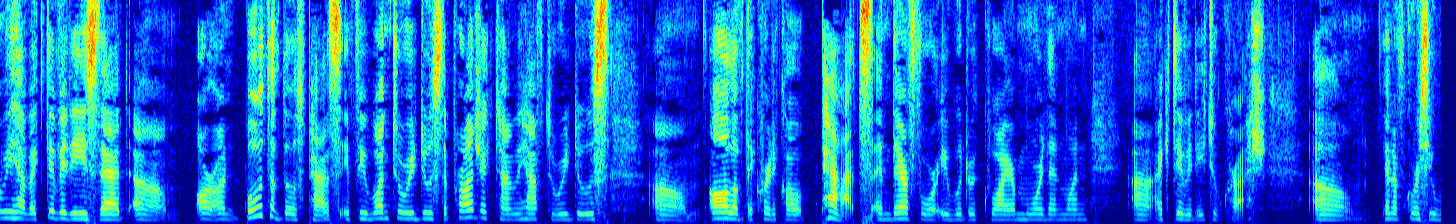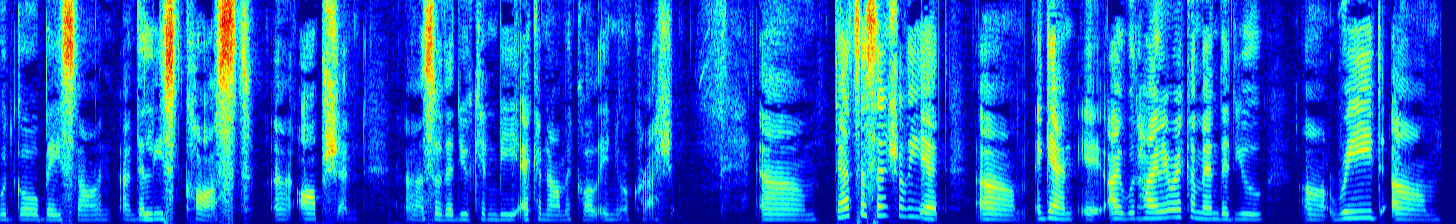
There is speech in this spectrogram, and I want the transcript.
we have activities that um, are on both of those paths, if we want to reduce the project time, we have to reduce um, all of the critical paths, and therefore it would require more than one uh, activity to crash. Um, and of course, you would go based on uh, the least cost uh, option uh, so that you can be economical in your crashing. Um, that's essentially it. Um, again, it, I would highly recommend that you uh, read um,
